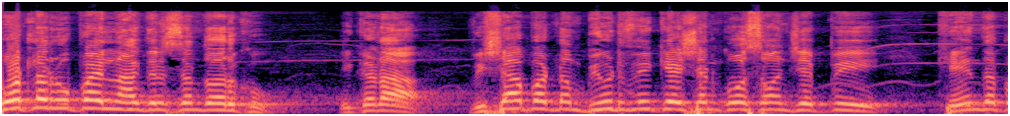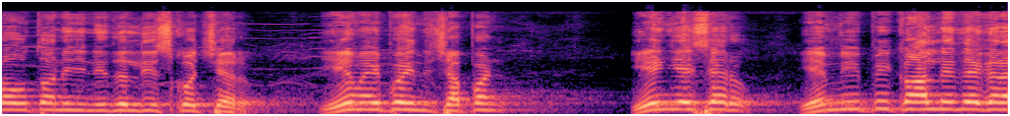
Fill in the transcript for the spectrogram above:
కోట్ల రూపాయలు నాకు తెలిసినంత వరకు ఇక్కడ విశాఖపట్నం బ్యూటిఫికేషన్ కోసం అని చెప్పి కేంద్ర ప్రభుత్వం నుంచి నిధులు తీసుకొచ్చారు. ఏమైపోయింది చెప్పండి? ఏం చేశారు? ఎంవిపి కాలనీ దగ్గర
